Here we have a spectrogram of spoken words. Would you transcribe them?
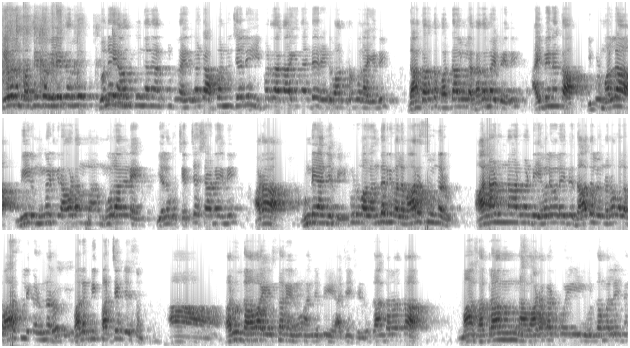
కేవలం పత్రికా విలేకరులతోనే ఆగుతుందని అనుకుంటున్నాను ఎందుకంటే అప్పటి నుంచి వెళ్ళి ఇప్పటిదాకా ఆగిందంటే రెండు వార్తలతో ఆగింది. దాని తర్వాత పద్నాలుగులో కథం అయిపోయింది అయిపోయినాక ఇప్పుడు మళ్ళా మీరు ముంగడికి రావడం మూలాననే వీళ్ళకు చర్చ స్టార్ట్ అయింది. ఆడ ఉండే అని చెప్పి ఇప్పుడు వాళ్ళందరినీ వాళ్ళ వారసులు ఉన్నారు. ఆనాడు ఉన్నటువంటి ఎవరెవరైతే దాతలు ఉన్నారో వాళ్ళ వారసులు ఇక్కడ ఉన్నారు వాళ్ళని మీకు పరిచయం చేస్తాం. ఆ పరువు దావా చేస్తా నేను అని చెప్పి అచేసిండు దాని తర్వాత మా స్వగ్రామం నా వాడకట్టు పోయి ఉడదమల్లేశం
